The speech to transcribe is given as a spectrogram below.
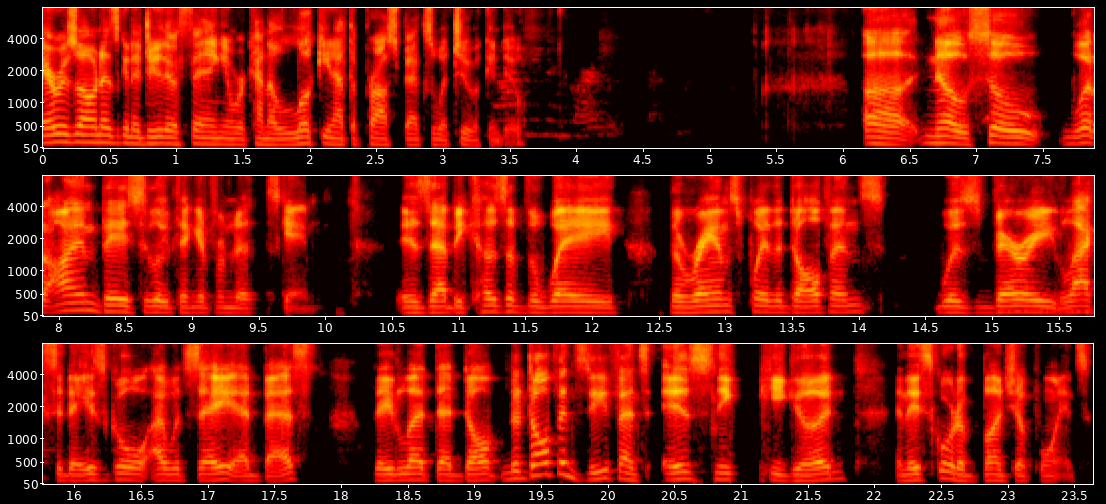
Arizona is going to do their thing, and we're kind of looking at the prospects of what Tua can do. Uh, no. So what I'm basically thinking from this game is that because of the way the Rams play the Dolphins was very lackadaisical, I would say at best. They let that Dol- the Dolphins defense is sneaky good, and they scored a bunch of points.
